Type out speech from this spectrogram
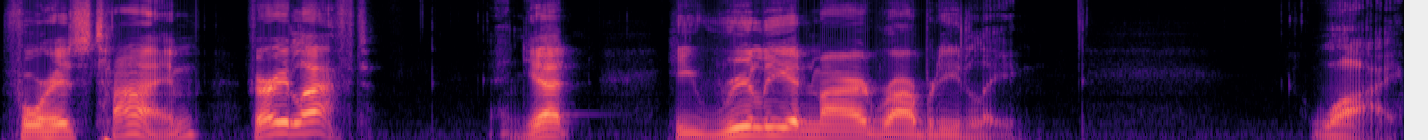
for his time, very left. And yet, he really admired Robert E. Lee. Why?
